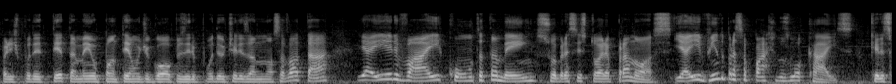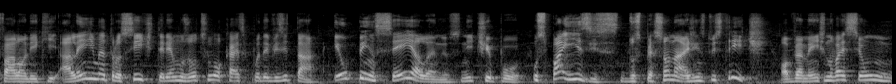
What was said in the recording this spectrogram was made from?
pra gente poder ter também o panteão de golpes ele poder utilizar no nosso avatar. E aí ele vai e conta também sobre essa história pra nós. E aí vindo pra essa parte dos locais, que eles falam ali que além de Metro City, teremos outros locais pra poder visitar. Eu pensei, Alanios, em tipo, os países dos personagens do Street. Obviamente não vai ser um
